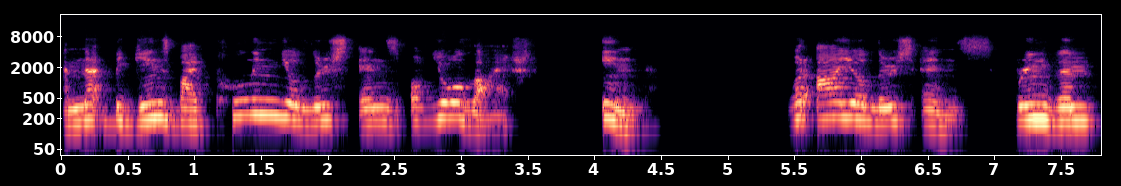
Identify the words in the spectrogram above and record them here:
And that begins by pulling your loose ends of your life in. What are your loose ends? Bring them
